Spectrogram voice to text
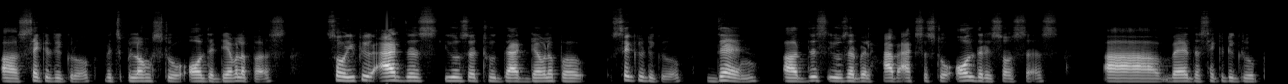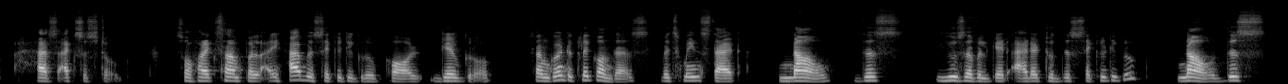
uh, security group, which belongs to all the developers. So if you add this user to that developer security group, then uh, this user will have access to all the resources uh, where the security group has access to. So for example, I have a security group called dev group. So I'm going to click on this, which means that now this user will get added to this security group. Now this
